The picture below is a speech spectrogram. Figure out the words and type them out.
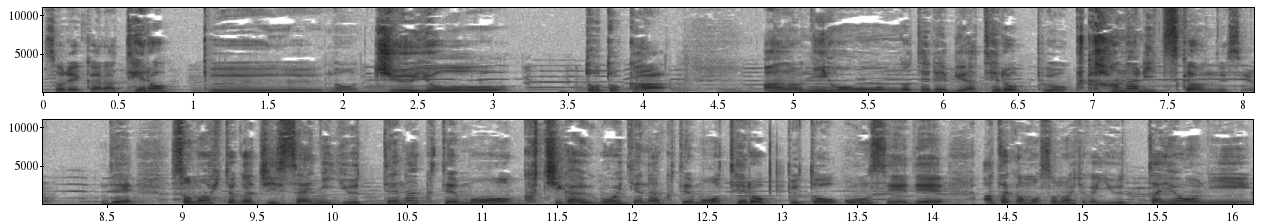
それからテロップの重要度とかあの日本のテレビはテロップをかなり使うんですよ。でその人が実際に言ってなくても口が動いてなくてもテロップと音声であたかもその人が言ったように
